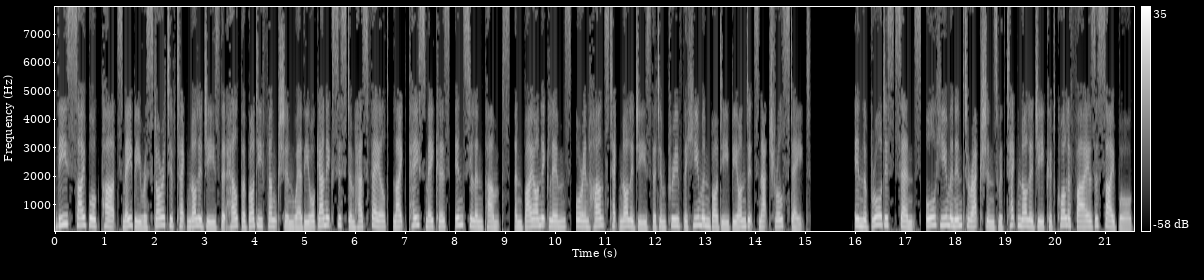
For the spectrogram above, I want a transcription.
These cyborg parts may be restorative technologies that help a body function where the organic system has failed, like pacemakers, insulin pumps, and bionic limbs, or enhanced technologies that improve the human body beyond its natural state. In the broadest sense, all human interactions with technology could qualify as a cyborg.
